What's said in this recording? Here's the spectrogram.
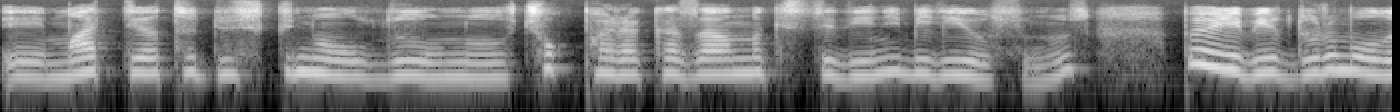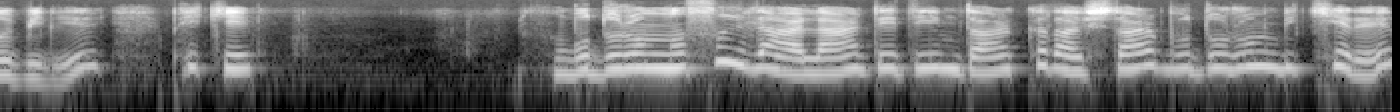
e, maddiyata düşkün olduğunu, çok para kazanmak istediğini biliyorsunuz. Böyle bir durum olabilir. Peki bu durum nasıl ilerler dediğimde arkadaşlar bu durum bir kere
